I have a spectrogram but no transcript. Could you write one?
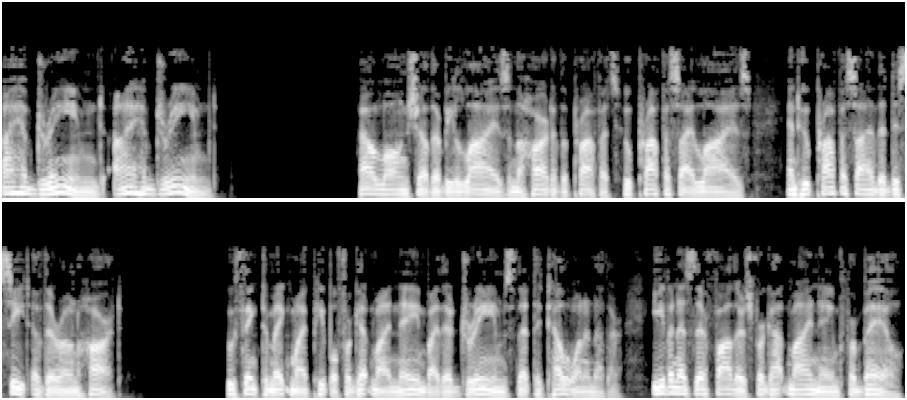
I have dreamed, I have dreamed. How long shall there be lies in the heart of the prophets, who prophesy lies, and who prophesy the deceit of their own heart? Who think to make my people forget my name by their dreams that they tell one another, even as their fathers forgot my name for Baal.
